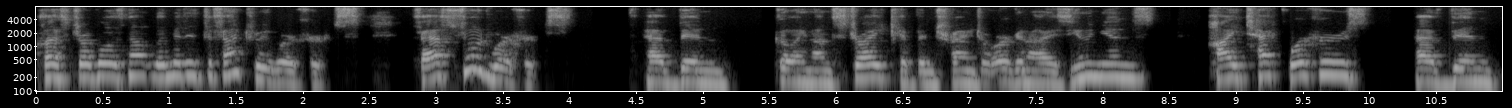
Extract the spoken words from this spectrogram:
class struggle is not limited to factory workers. Fast food workers have been going on strike, have been trying to organize unions. High tech workers have been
